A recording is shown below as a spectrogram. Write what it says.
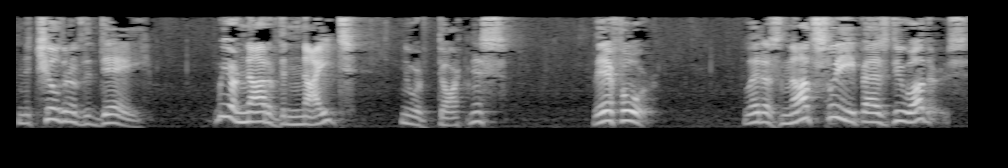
and the children of the day. We are not of the night nor of darkness. Therefore, let us not sleep as do others,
